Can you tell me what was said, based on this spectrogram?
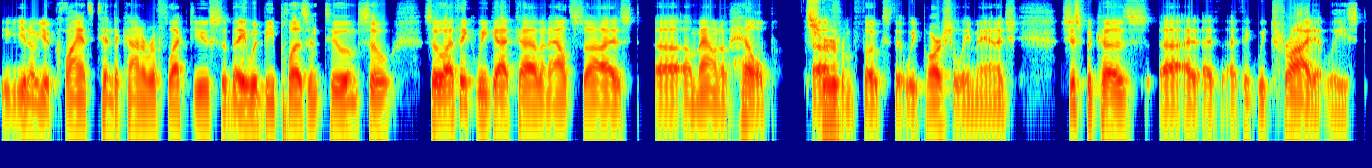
you know, your clients tend to kind of reflect you, so they would be pleasant to them. So, so I think we got kind of an outsized uh, amount of help sure. uh, from folks that we partially manage, just because uh, I, I, think we tried at least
